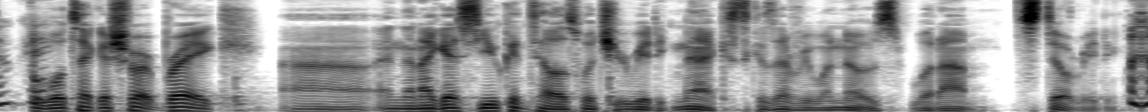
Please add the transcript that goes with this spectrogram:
Okay. But we'll take a short break, uh, and then I guess you can tell us what you're reading next, because everyone knows what I'm still reading.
